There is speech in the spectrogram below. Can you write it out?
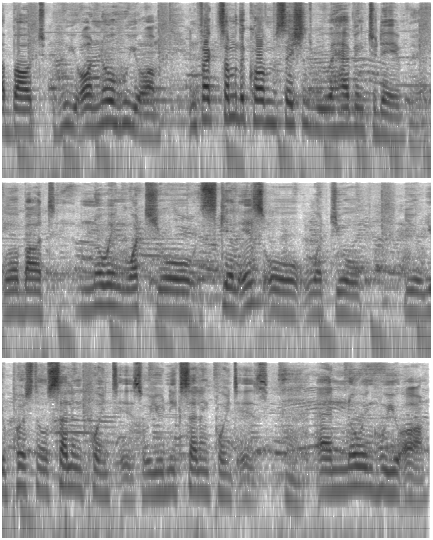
about who you are, know who you are. In fact, some of the conversations we were having today were about knowing what your skill is or what your your, your personal selling point is or unique selling point is, and knowing who you are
